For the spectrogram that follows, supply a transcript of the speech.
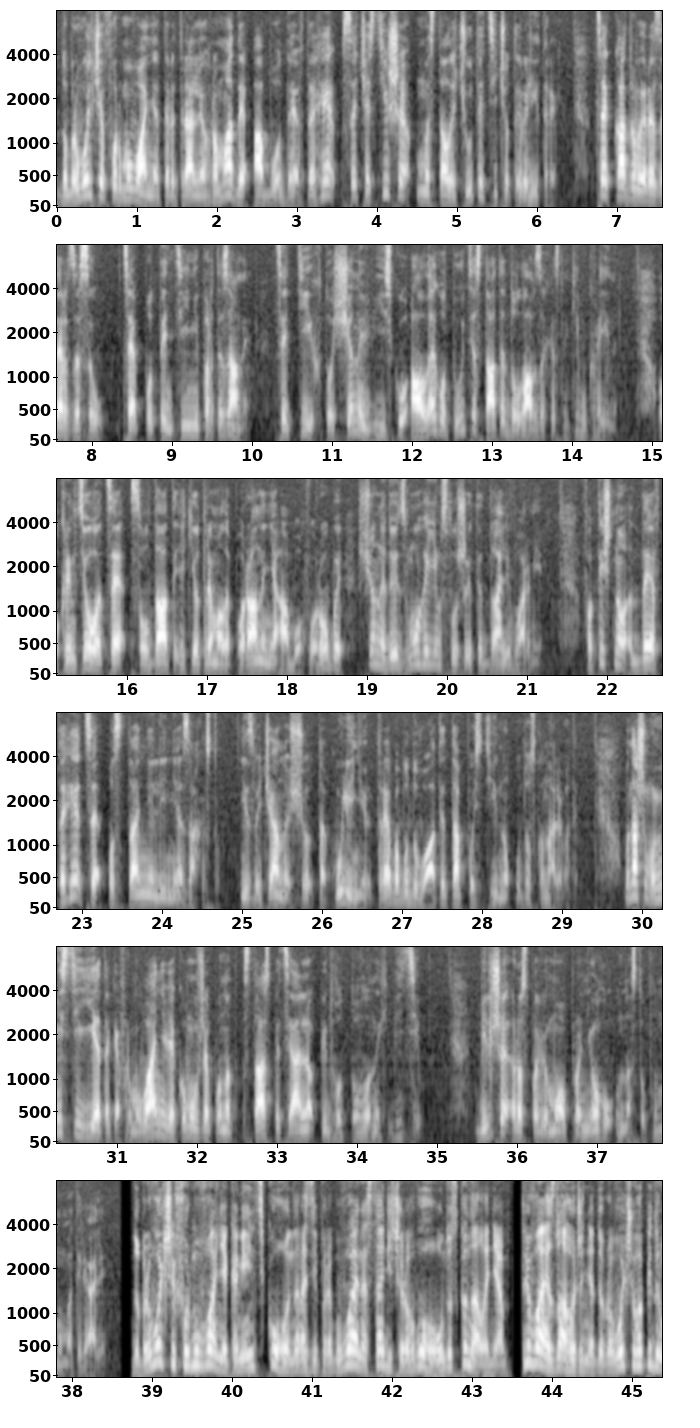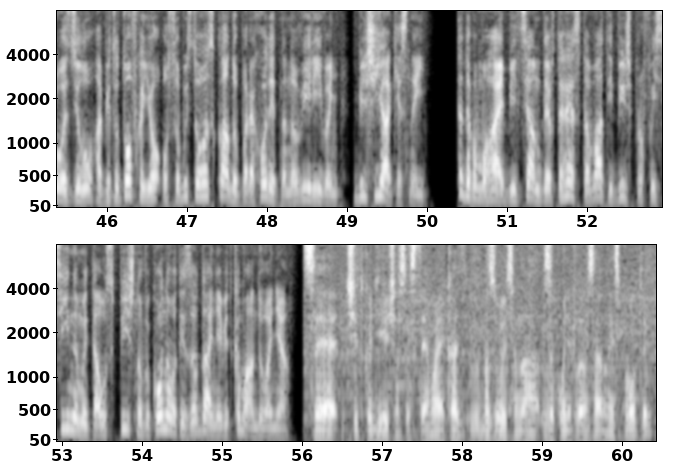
Добровольче формування територіальної громади або ДФТГ все частіше ми стали чути ці чотири літери. Це кадровий резерв ЗСУ, це потенційні партизани, це ті, хто ще не в війську, але готуються стати до лав захисників України. Окрім цього, це солдати, які отримали поранення або хвороби, що не дають змоги їм служити далі в армії. Фактично, ДФТГ це остання лінія захисту. І звичайно, що таку лінію треба будувати та постійно удосконалювати. У нашому місті є таке формування, в якому вже понад 100 спеціально підготовлених бійців. Більше розповімо про нього у наступному матеріалі. Добровольче формування Кам'янського наразі перебуває на стадії чергового удосконалення. Триває злагодження добровольчого підрозділу, а підготовка його особистого складу переходить на новий рівень, більш якісний. Це допомагає бійцям ДФТГ ставати більш професійними та успішно виконувати завдання від командування. Це чітко діюча система, яка базується на законі про національний спротив,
